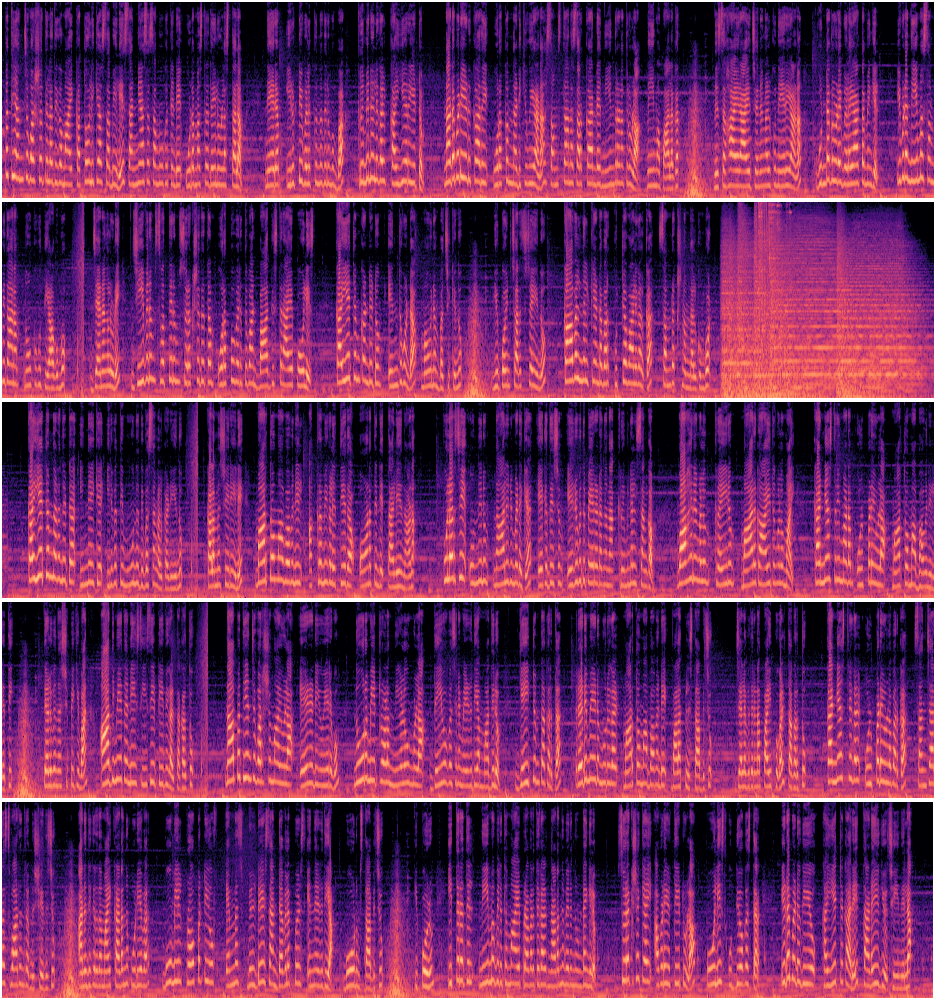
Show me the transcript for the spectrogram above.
നാൽപ്പത്തി അഞ്ച് വർഷത്തിലധികമായി കത്തോലിക്ക സഭയിലെ സന്യാസ സമൂഹത്തിന്റെ ഉടമസ്ഥതയിലുള്ള സ്ഥലം. നേരം ഇരുട്ടി വെളുക്കുന്നതിനു മുമ്പ് ക്രിമിനലുകൾ കയ്യേറിയിട്ടും നടപടിയെടുക്കാതെ ഉറക്കം നടിക്കുകയാണ് സംസ്ഥാന സർക്കാരിന്റെ നിയന്ത്രണത്തിലുള്ള നിയമപാലകർ. നിസ്സഹായരായ ജനങ്ങൾക്കു നേരെയാണ് ഗുണ്ടകളുടെ വിളയാട്ടമെങ്കിൽ ഇവിടെ നിയമ സംവിധാനം നോക്കുകുത്തിയാകുമോ? ജനങ്ങളുടെ ജീവനും സ്വത്തിനും സുരക്ഷിതത്വം ഉറപ്പുവരുത്തുവാൻ ബാധ്യസ്ഥരായ പോലീസ് കയ്യേറ്റം കണ്ടിട്ടും എന്തുകൊണ്ട് മൗനം ഭജിക്കുന്നു? വ്യൂ പോയിന്റ് ചർച്ച ചെയ്യുന്നു കാവൽ നിൽക്കേണ്ടവർ കുറ്റവാളികൾക്ക് സംരക്ഷണം നൽകുമ്പോൾ. കയ്യേറ്റം നടന്നിട്ട് ഇന്നേക്ക് ഇരുപത്തിമൂന്ന് ദിവസങ്ങൾ കഴിയുന്നു. കളമശ്ശേരിയിലെ മാർത്തോമ ഭവനിൽ അക്രമികൾ എത്തിയത് ഓണത്തിന്റെ തലേന്നാണ്. പുലർച്ചെ ഒന്നിനും നാലിനുമിടയ്ക്ക് ഏകദേശം എഴുപത് പേരടങ്ങുന്ന ക്രിമിനൽ സംഘം വാഹനങ്ങളും ക്രെയിനും മാരകായുധങ്ങളുമായി കന്യാസ്ത്രീ മഠം ഉൾപ്പെടെയുള്ള മാർത്തോമ ഭവനിലെത്തി. തെളിവ് നശിപ്പിക്കുവാൻ ആദ്യമേ തന്നെ സി സി ടി വികൾ തകർത്തു. നാൽപ്പത്തിയഞ്ച് വർഷമായുള്ള ഏഴടി ഉയരവും നൂറ് മീറ്ററോളം നീളവുമുള്ള ദൈവവചനം എഴുതിയ മതിലും ഗേറ്റും തകർത്ത് റെഡിമെയ്ഡ് മുറികൾ മാർത്തോമ ഭവന്റെ വളപ്പിൽ സ്ഥാപിച്ചു. ജലവിതരണ പൈപ്പുകൾ തകർത്തു. കന്യാസ്ത്രീകൾ ഉൾപ്പെടെയുള്ളവർക്ക് സഞ്ചാര സ്വാതന്ത്ര്യം നിഷേധിച്ചു. അനധികൃതമായി കടന്നുകൂടിയവർ ഭൂമിയിൽ property of M H builders and developers എന്നെഴുതിയ ബോർഡും സ്ഥാപിച്ചു. ഇപ്പോഴും ഇത്തരത്തിൽ നിയമവിരുദ്ധമായ പ്രവർത്തികൾ നടന്നുവരുന്നുണ്ടെങ്കിലും സുരക്ഷയ്ക്കായി അവിടെ എത്തിയിട്ടുള്ള പോലീസ് ഉദ്യോഗസ്ഥർ ഇടപെടുകയോ കയ്യേറ്റക്കാരെ തടയുകയോ ചെയ്യുന്നില്ല.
